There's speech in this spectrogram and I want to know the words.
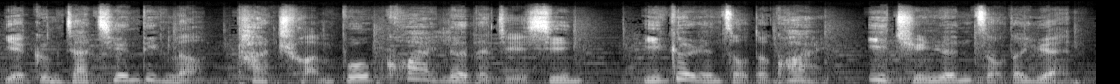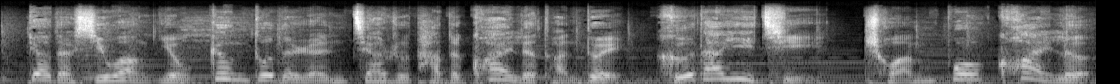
也更加坚定了他传播快乐的决心。一个人走得快，一群人走得远。调调希望有更多的人加入他的快乐团队，和他一起传播快乐。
